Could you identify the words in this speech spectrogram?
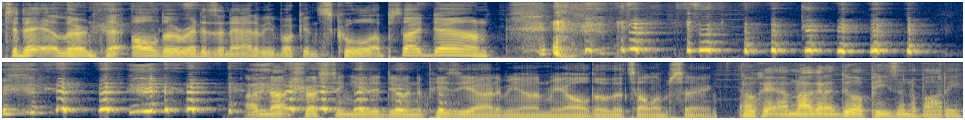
today. I learned that Aldo read his anatomy book in school upside down. I'm not trusting you to do an episiotomy on me, Aldo. That's all I'm saying. Okay, I'm not gonna do a piece in the body.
